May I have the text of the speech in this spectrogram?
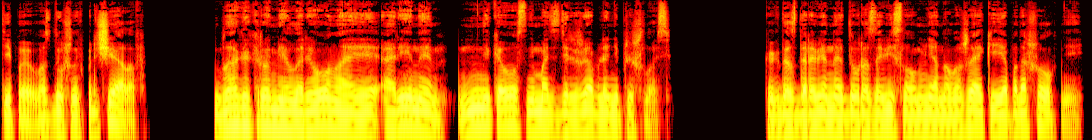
типа воздушных причалов. Благо, кроме Лариона и Арины, никого снимать с дирижабля не пришлось. Когда здоровенная дура зависла у меня на лужайке, я подошел к ней.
